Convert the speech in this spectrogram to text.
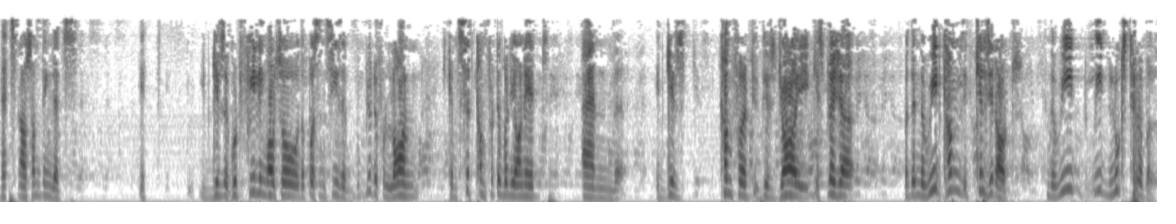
that's now something that's, it gives a good feeling also. The person sees a beautiful lawn, he can sit comfortably on it, and it gives comfort, it gives joy, it gives pleasure. But then the weed comes, it kills it out. And the weed, weed looks terrible.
